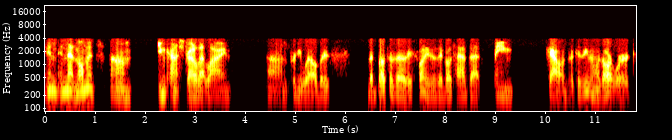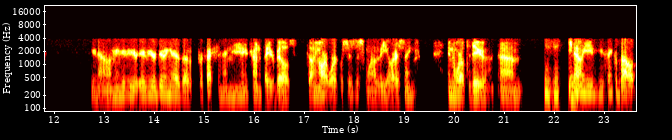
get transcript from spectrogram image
in in that moment um you can kind of straddle that line um pretty well but it's but both of those it's funny that they both have that same challenge because even with artwork you know, I mean, if you're if you're doing it as a profession and you know, you're trying to pay your bills, selling artwork, which is just one of the hardest things in the world to do. Um, mm-hmm. You know, you you think about,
